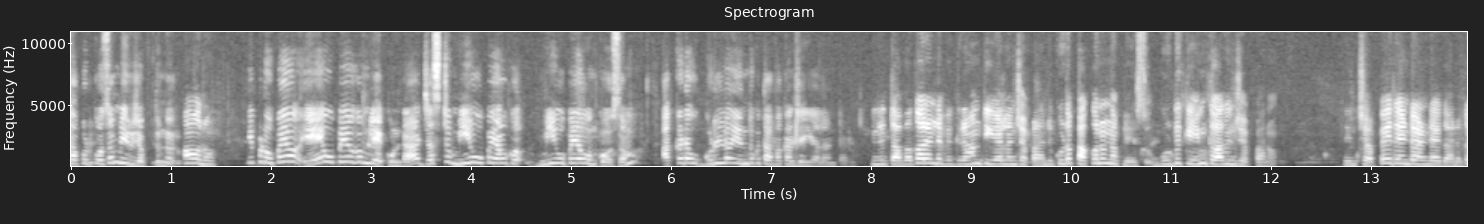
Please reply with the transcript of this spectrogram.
సపోర్ట్ కోసం మీరు చెప్తున్నారు. అవును. ఇప్పుడు ఉపయోగం ఏ ఉపయోగం లేకుండా జస్ట్ మీ ఉపయోగం మీ ఉపయోగం కోసం అక్కడ గుడిలో ఎందుకు తవ్వకాలు చేయాలంటారు? నేను తవ్వకాలంటే విగ్రహం తీయాలని చెప్పాను. అది కూడా పక్కనున్న ప్లేస్ గుడ్డుకి ఏం కాదని చెప్పాను. నేను చెప్పేది ఏంటంటే కనుక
